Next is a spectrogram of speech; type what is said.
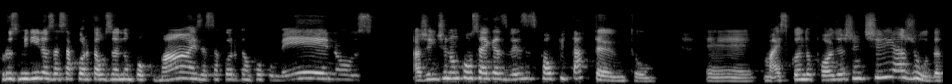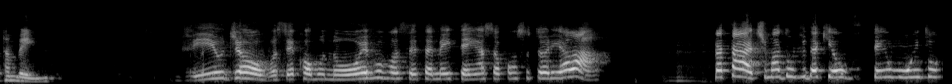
para os meninos essa cor tá usando um pouco mais, essa cor tá um pouco menos. A gente não consegue, às vezes, palpitar tanto. É, mas quando pode, a gente ajuda também. Viu, Joe? Você, como noivo, você também tem a sua consultoria lá. Tati, uma dúvida que eu tenho muito,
